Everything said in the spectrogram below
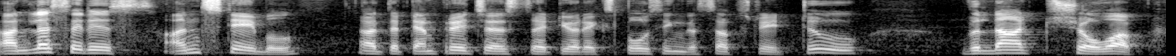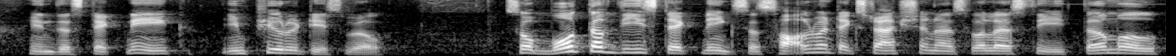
unless it is unstable at the temperatures that you are exposing the substrate to will not show up in this technique impurities will. So, both of these techniques the solvent extraction as well as the thermal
